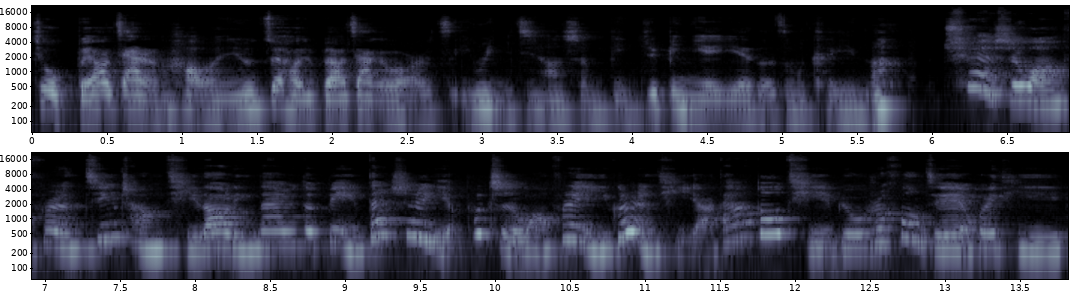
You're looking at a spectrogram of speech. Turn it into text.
就不要嫁人好了，你就最好就不要嫁给我儿子，因为你经常生病，就病恹恹的，怎么可以呢？确实，王夫人经常提到林黛玉的病，但是也不止王夫人一个人提呀，大家都提。比如说凤姐也会提，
